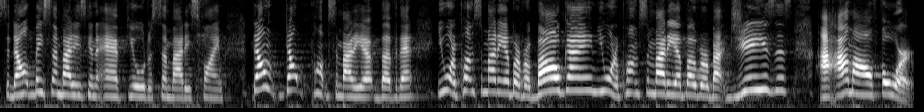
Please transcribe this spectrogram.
So don't be somebody who's going to add fuel to somebody's flame. Don't, don't pump somebody up over that. You want to pump somebody up over a ball game? You want to pump somebody up over about Jesus? I, am all for it.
